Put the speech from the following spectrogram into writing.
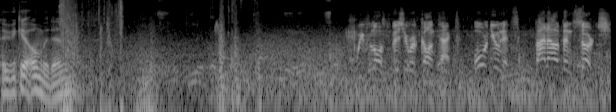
Maybe get on with them. We've lost visual contact. All units, fan out and search.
